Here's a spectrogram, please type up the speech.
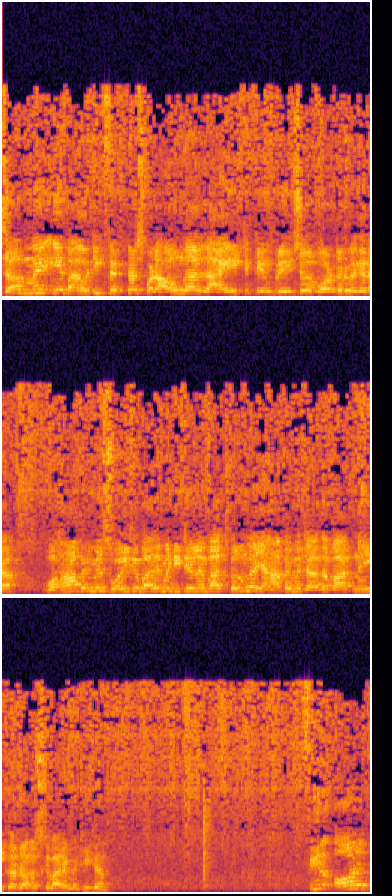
जब मैं ये बायोटिक फैक्टर्स पढ़ाऊँगा लाइट टेम्परेचर वाटर वगैरह, वहाँ पे मैं सॉइल के बारे में डिटेल में बात करूँगा, यहाँ पे मैं ज़्यादा बात नहीं कर रहा हूँ इसके बारे में, ठीक है? फिर और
